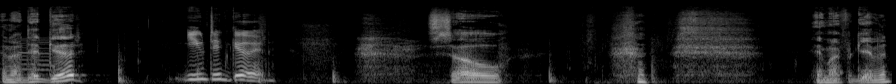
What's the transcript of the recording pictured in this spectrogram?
And I did good? You did good. So Am I forgiven?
